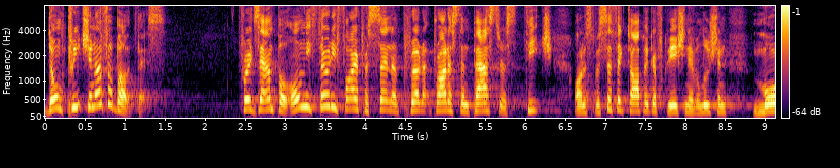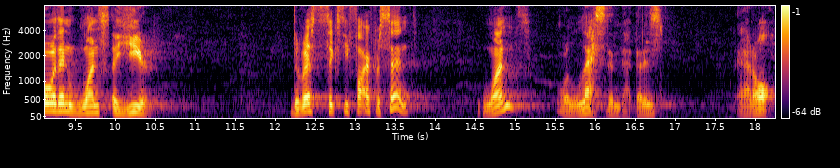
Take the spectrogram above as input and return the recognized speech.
don't preach enough about this. For example, only 35% of Protestant pastors teach on a specific topic of creation evolution more than once a year. The rest, 65%, once or less than that. That is at all.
